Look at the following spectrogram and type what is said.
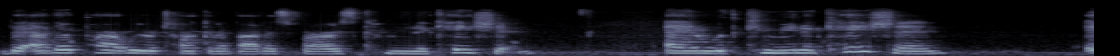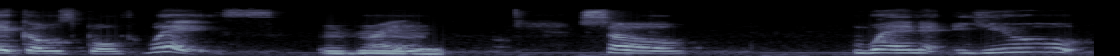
the other part we were talking about as far as communication. And with communication, it goes both ways, mm-hmm. right? So when you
